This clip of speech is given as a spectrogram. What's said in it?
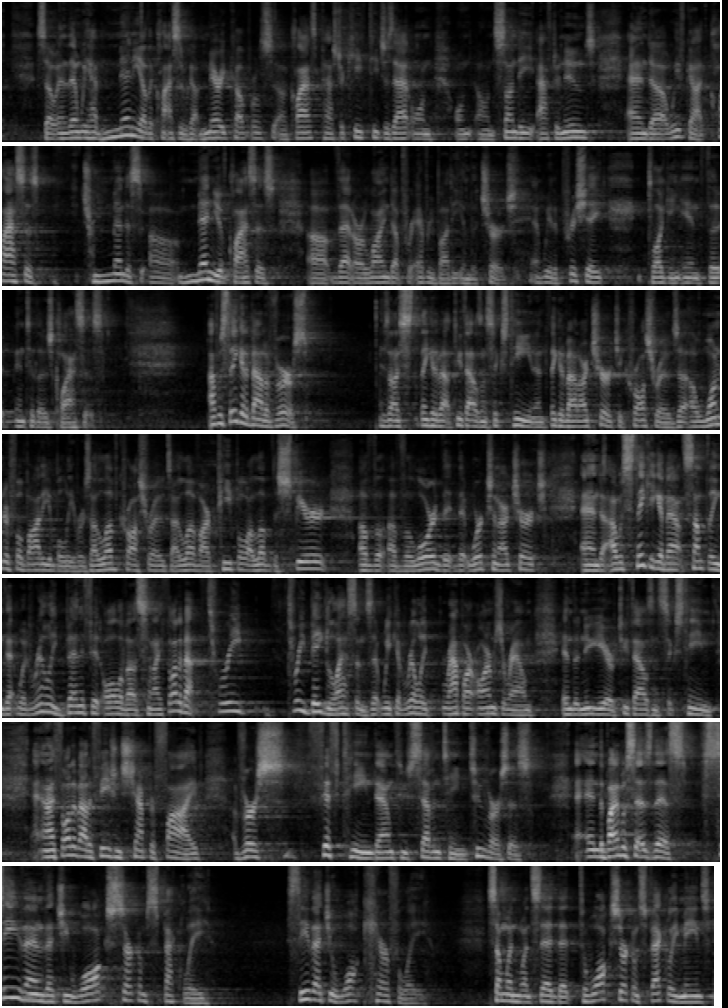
So, and then we have many other classes. We've got married couples uh, class. Pastor Keith teaches that on, on, on Sunday afternoons. And uh, we've got classes, tremendous uh, menu of classes uh, that are lined up for everybody in the church. And we'd appreciate plugging in the, into those classes. I was thinking about a verse as I was thinking about 2016 and thinking about our church at Crossroads, a, a, wonderful body of believers. I love Crossroads. I love our people. I love the spirit of the, of the Lord that, that works in our church. And I was thinking about something that would really benefit all of us. And I thought about three, three big lessons that we could really wrap our arms around in the new year of 2016. And I thought about Ephesians chapter 5, verse 15 down to 17, two verses. And the Bible says this See then that you walk circumspectly, see that you walk carefully. Someone once said that to walk circumspectly means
